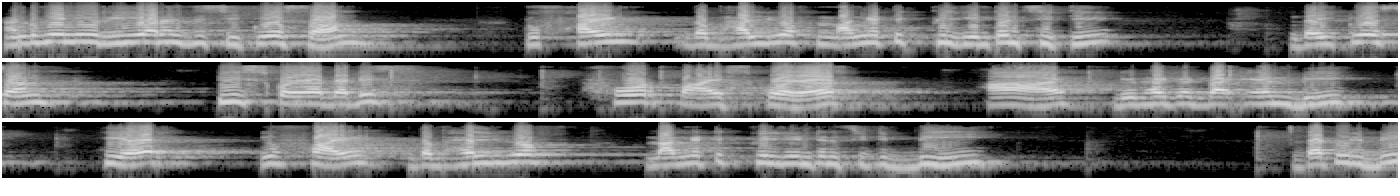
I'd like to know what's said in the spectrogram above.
And when you rearrange this equation, to find the value of magnetic field intensity, the equation T square that is 4 pi square I divided by MB. Here you find the value of magnetic field intensity B. That will be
